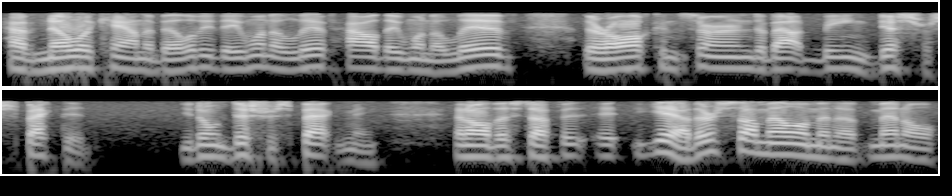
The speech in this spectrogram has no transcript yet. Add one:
have no accountability. They want to live how they want to live. They're all concerned about being disrespected. You don't disrespect me, and all this stuff. It, it, yeah, there's some element of mental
